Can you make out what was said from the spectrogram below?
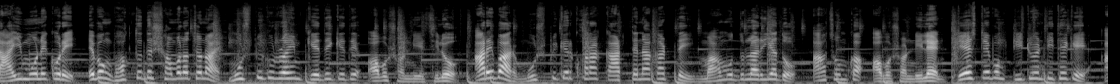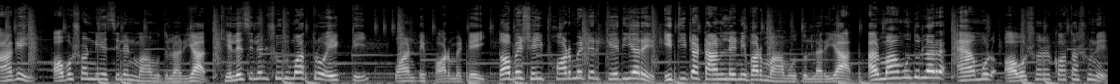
দায়ী মনে করে এবং ভক্তদের সমালোচনায় মুশফিকুর রহিম কেঁদে কেঁদে অবসর নিয়েছিল। আর এবার মুশফিকের খরা কাটতে না কাটতেই মাহমুদুল্লাহ রিয়াদও আচমকা অবসর নিলেন। টেস্ট এবং টি টোয়েন্টি থেকে আগেই অবসর নিয়েছিলেন মাহমুদুল্লাহ রিয়াদ। খেলেছিলেন শুধুমাত্র একটি ওয়ানডে ফরম্যাটেই। তবে সেই ফরম্যাটের কেরিয়ারে ইতিটা টানলেন এবার মাহমুদুল্লাহ রিয়াদ। আর মাহমুদুল্লাহর এমন অবসরের কথা শুনে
